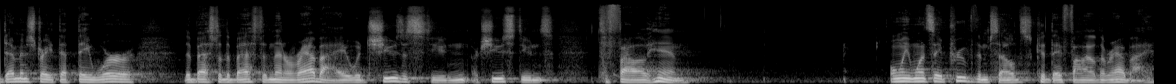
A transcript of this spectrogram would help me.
demonstrate that they were the best of the best, and then a rabbi would choose a student or choose students to follow him. Only once they proved themselves could they follow the rabbi.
